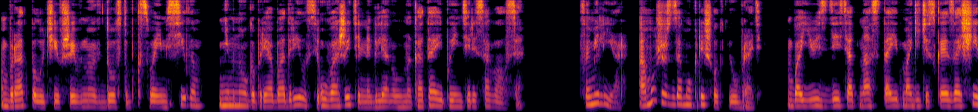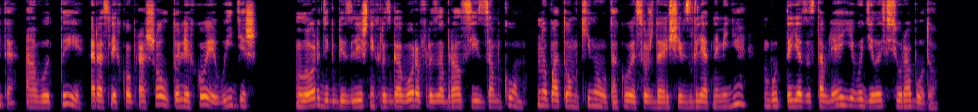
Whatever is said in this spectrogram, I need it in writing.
Брат, получивший вновь доступ к своим силам, немного приободрился, уважительно глянул на кота и поинтересовался. «Фамильяр, а можешь замок решетки убрать? Боюсь, здесь от нас стоит магическая защита, а вот ты, раз легко прошел, то легко и выйдешь». Лордик без лишних разговоров разобрался и с замком, но потом кинул такой осуждающий взгляд на меня, будто я заставляю его делать всю работу.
